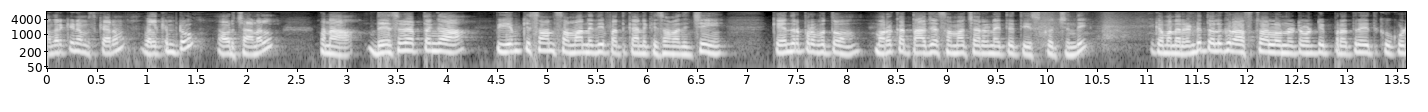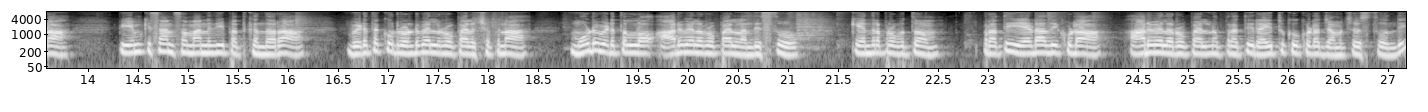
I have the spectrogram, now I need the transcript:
అందరికీ నమస్కారం. వెల్కమ్ టు అవర్ ఛానల్ మన దేశవ్యాప్తంగా పిఎం కిసాన్ సమాన్ నిధి పథకానికి సంబంధించి కేంద్ర ప్రభుత్వం మరొక తాజా సమాచారాన్ని అయితే తీసుకొచ్చింది. ఇక మన రెండు తెలుగు రాష్ట్రాల్లో ఉన్నటువంటి ప్రతి రైతుకు కూడా పిఎం కిసాన్ సమాన్ నిధి పథకం ద్వారా విడతకు రెండు వేల రూపాయల చొప్పున మూడు విడతల్లో ఆరు వేల రూపాయలను అందిస్తూ కేంద్ర ప్రభుత్వం ప్రతి ఏడాది కూడా ఆరు వేల రూపాయలను ప్రతి రైతుకు కూడా జమ చేస్తుంది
